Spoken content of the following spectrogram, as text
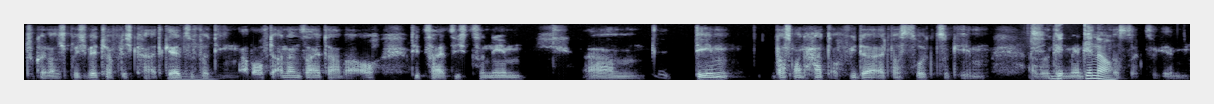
zu können, also sprich Wirtschaftlichkeit, Geld mhm. zu verdienen, aber auf der anderen Seite aber auch die Zeit sich zu nehmen, ähm, dem was man hat, auch wieder etwas zurückzugeben. Also den Menschen genau. etwas zurückzugeben.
